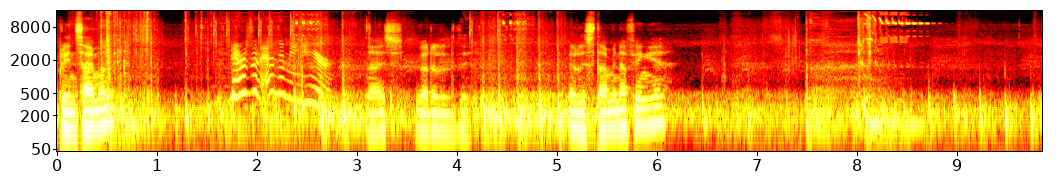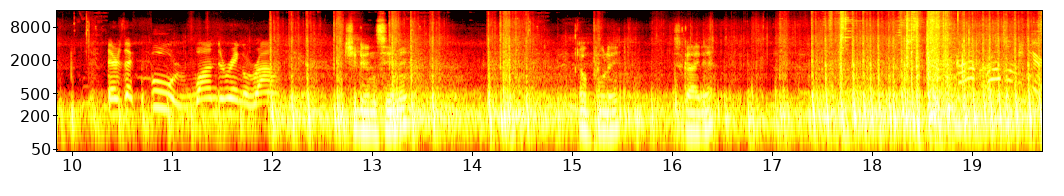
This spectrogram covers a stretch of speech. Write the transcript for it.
Playing Simon. There's an enemy here. Nice. We got a little, little stamina thing here. There's a fool wandering around here. She didn't see me. Oh, pulley. This guy there. Got a problem here.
